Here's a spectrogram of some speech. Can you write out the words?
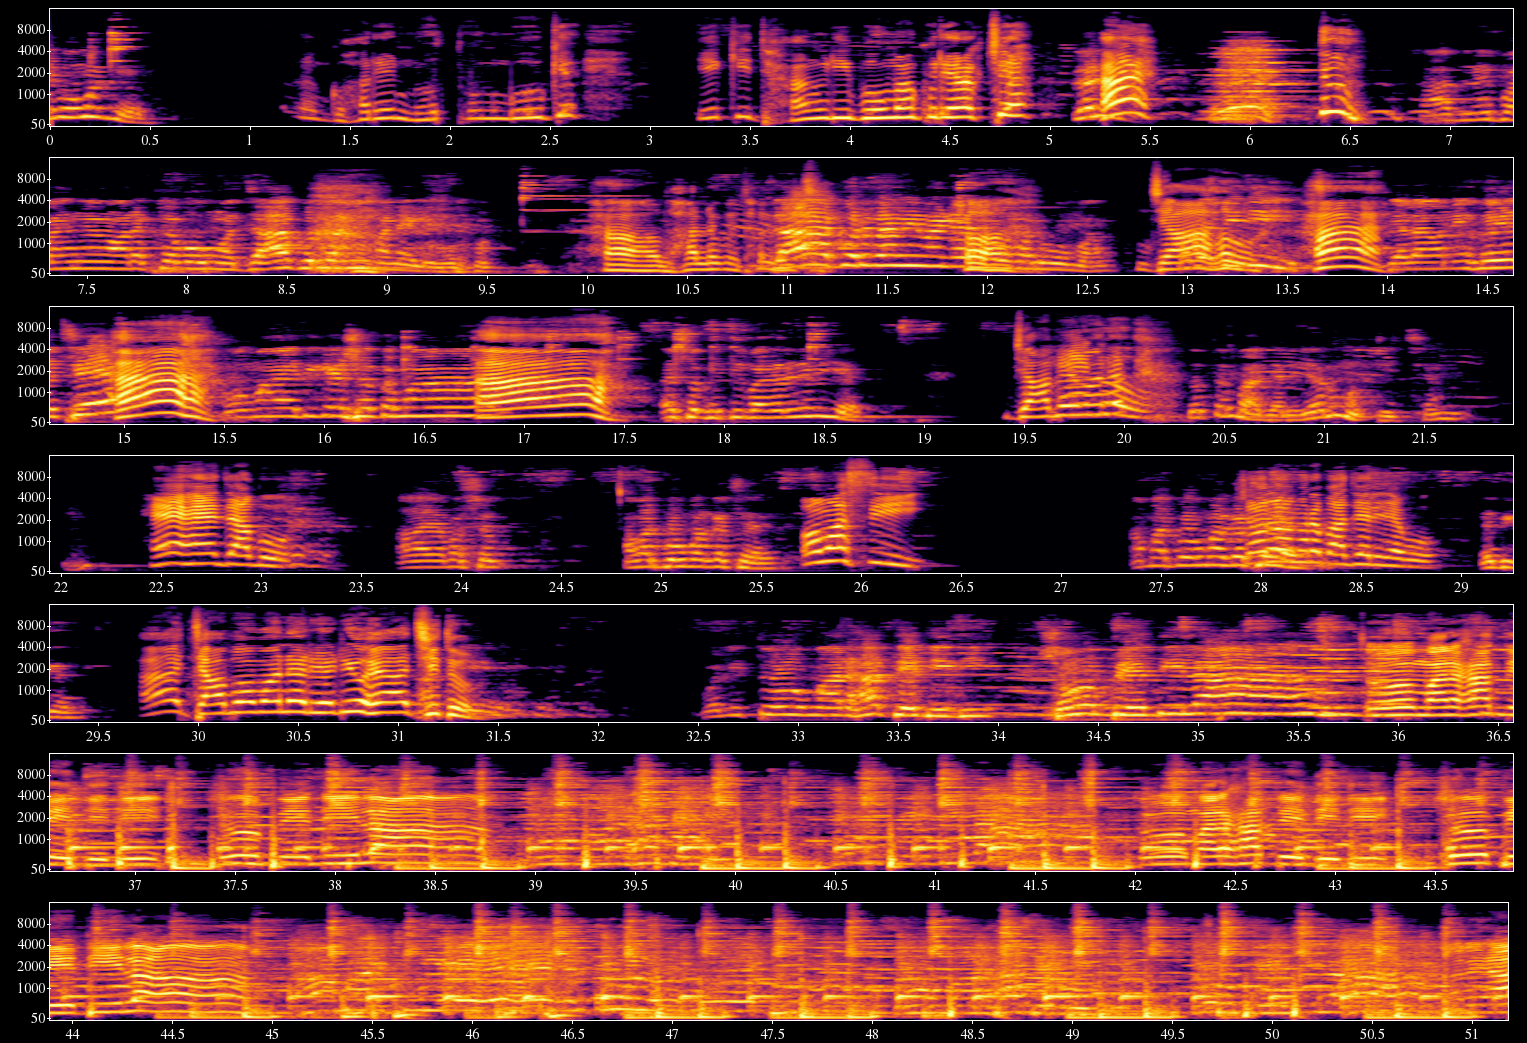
বৌমাকে? ঘরে নতুন বউকে এ কি ধাংড়ি বৌমা করে রাখছে? হ্যাঁ? নেই পাই না আমার একটা বৌমা যা করবে আমি মানে নেব। হ্যাঁ ভালো কথা যা করবে আমি মানে হ্যাঁ। নেব আমার বৌমা। যা হোক হ্যাঁ। জেলা অনেক হয়েছে। হ্যাঁ। বৌমা এদিকে এসো তোমার। আহ, এসো কি তুই বাজারে যাবি যাবে হ্যাঁ মানে। তো বাজারে যাওয়ার মতো ইচ্ছা হ্যাঁ হ্যাঁ যাব। আয় আমার সব আমার বৌমার কাছে। ও মাসি। আমার বৌমার কাছে চলো আমরা বাজারে যাব। এদিকে হ্যাঁ যাব মানে রেডি হয়ে আছি তো। বলি তোমার হাতে দিদি সঁপে দিলাম। তোমার হাতে দিদি চোপে দিলাম। তোমার হাতে দিদি সঁপে দিলাম। তোমার হাতে দিদি চোপে দিলাম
